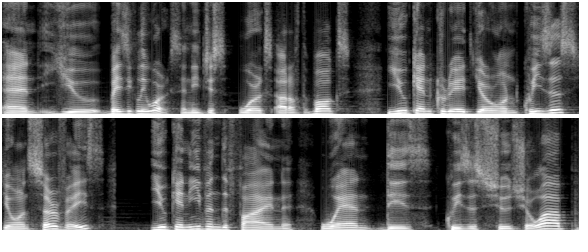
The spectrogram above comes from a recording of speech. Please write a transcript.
and you basically works and it just works out of the box. You can create your own quizzes, your own surveys you can even define when these quizzes should show up,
